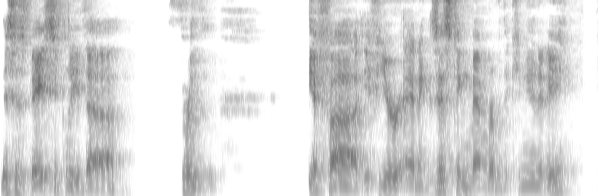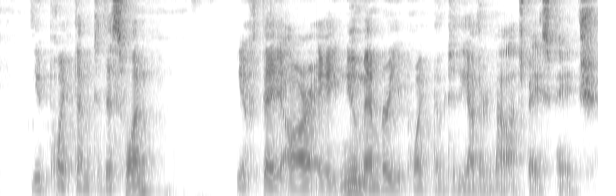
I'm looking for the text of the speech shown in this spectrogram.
this is basically the for the- if uh, if you're an existing member of the community, you'd point them to this one. If they are a new member, you point them to the other knowledge base page.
